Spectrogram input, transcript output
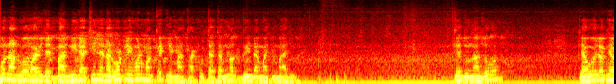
મુનાન વહુ આવી જાય બાર નીરા થઈ જાય રોટલી વણમાં કેટલી માથા કૂટતા તમને જ ભીંડામાં મારી. કીધું ના જોવો કે ઓલો કે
